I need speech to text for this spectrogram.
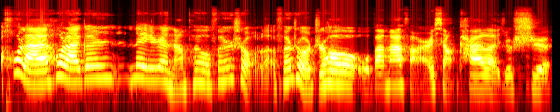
后来后来跟那一任男朋友分手了，分手之后，我爸妈反而想开了，就是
